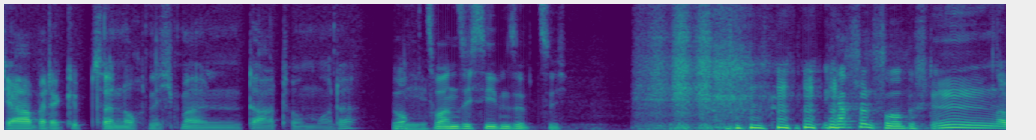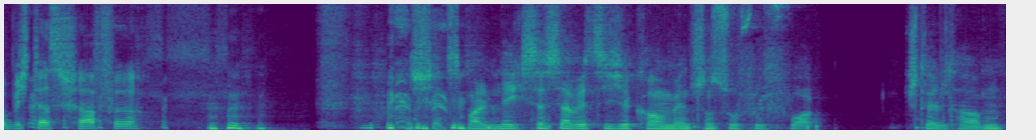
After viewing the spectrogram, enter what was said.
Ja, aber da gibt es ja noch nicht mal ein Datum, oder? Doch, Nee. 2077. Ich habe schon vorbestellt. Hm, ob ich das schaffe. Ich schätze mal, nächstes Jahr wird sicher kommen, wenn sie schon so viel vorgestellt haben.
